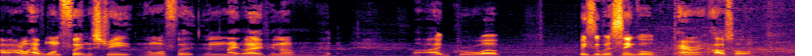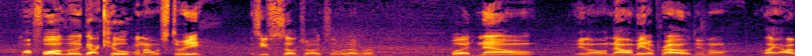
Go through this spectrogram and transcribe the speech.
I don't have one foot in the street and one foot in nightlife. You know, I grew up basically with a single parent household. My father got killed when I was three. He used to sell drugs or whatever. But now you know, now I made her proud. You know, like I,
